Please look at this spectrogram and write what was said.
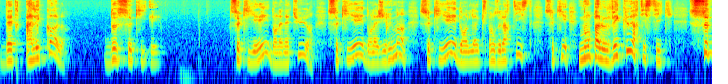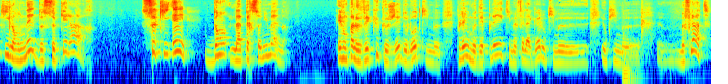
d'être à l'école de ce qui est. Ce qui est dans la nature, ce qui est dans l'agir humain, ce qui est dans l'expérience de l'artiste, ce qui est non pas le vécu artistique, ce qu'il en est de ce qu'est l'art, ce qui est dans la personne humaine, et non pas le vécu que j'ai de l'autre qui me plaît ou me déplaît, qui me fait la gueule ou qui me, ou qui me, me flatte.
